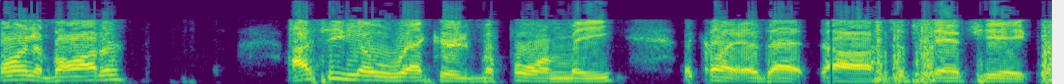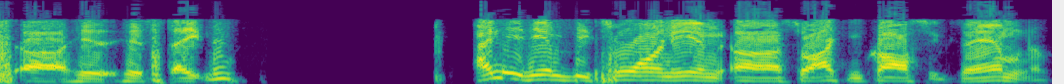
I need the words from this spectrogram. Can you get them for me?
Point of order. I see no record before me that uh, substantiates uh, his, his statement. I need him to be sworn in uh, so I can cross-examine him.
